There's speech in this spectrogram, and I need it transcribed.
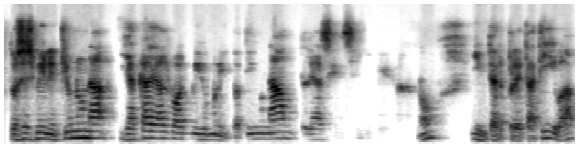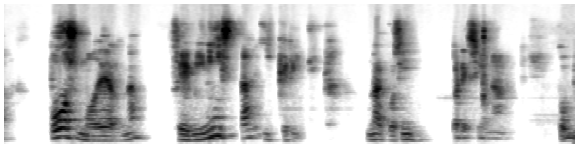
Entonces, miren, tiene una, y acá hay algo muy bonito, tiene una amplia sensibilidad, ¿no? Interpretativa, postmoderna, feminista y crítica. Una cosa impresionante, como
